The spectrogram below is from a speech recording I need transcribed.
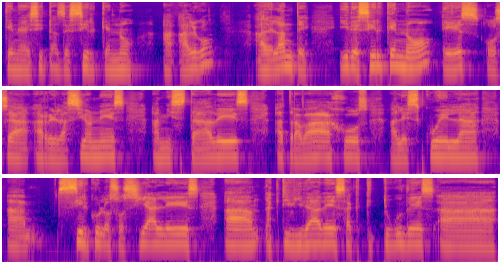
que necesitas decir que no a algo, adelante. Y decir que no es, o sea, a relaciones, amistades, a trabajos, a la escuela, a círculos sociales, a actividades, actitudes, a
